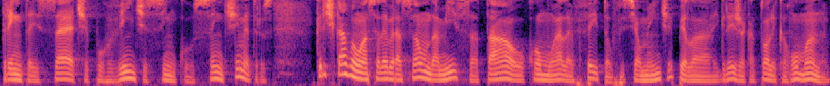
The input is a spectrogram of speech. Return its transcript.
37 por 25 centímetros criticavam a celebração da missa tal como ela é feita oficialmente pela Igreja Católica Romana.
